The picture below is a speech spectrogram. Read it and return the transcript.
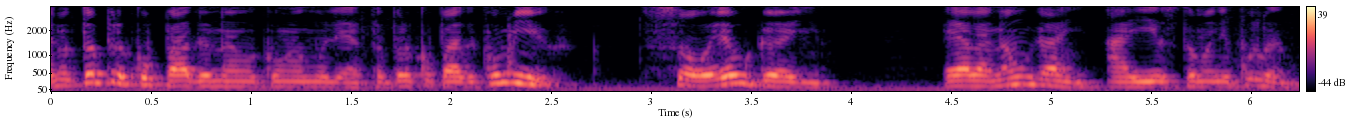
eu não estou preocupado não com a mulher, estou preocupado comigo. Só eu ganho, ela não ganha, aí eu estou manipulando.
